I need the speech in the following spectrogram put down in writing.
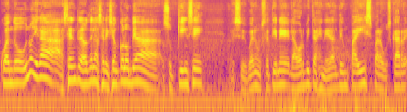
Cuando uno llega a ser entrenador de la selección Colombia sub-15, pues eh, bueno, usted tiene la órbita general de un país para buscar,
